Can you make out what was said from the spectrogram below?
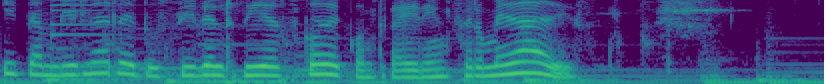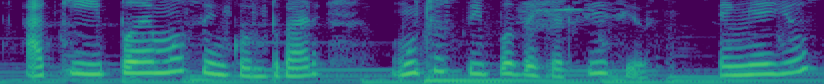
y también a reducir el riesgo de contraer enfermedades. Aquí podemos encontrar muchos tipos de ejercicios. En ellos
